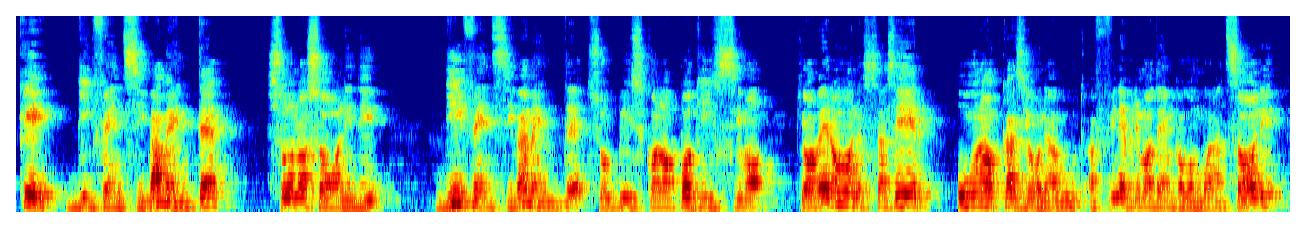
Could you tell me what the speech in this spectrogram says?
che difensivamente sono solidi, difensivamente subiscono pochissimo. Chioverone stasera un'occasione ha avuto. A fine primo tempo con Bonazzoli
